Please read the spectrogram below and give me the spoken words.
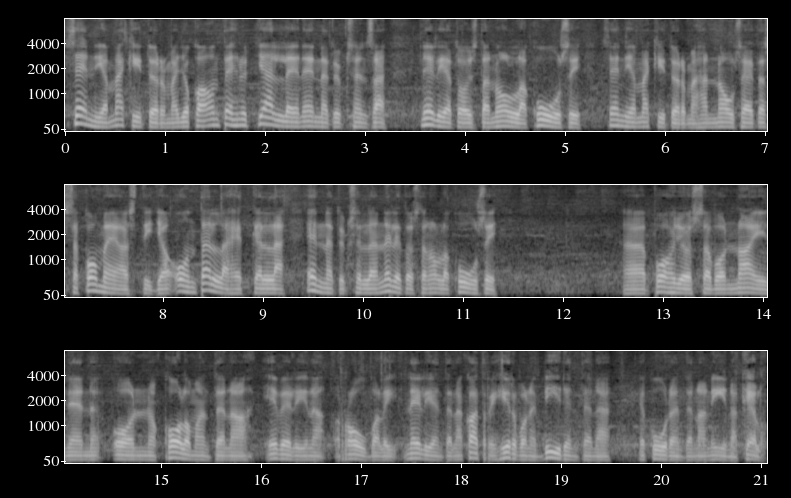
Senja Mäkitörmä, joka on tehnyt jälleen ennätyksensä 14.06. Senja Mäkitörmä hän nousee tässä komeasti ja on tällä hetkellä ennätyksellä 14.06 Pohjois-Savon nainen on kolmantena, Evelina Rouvali neljäntenä, Katri Hirvonen viidentenä ja kuudentena Niina Kelo.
